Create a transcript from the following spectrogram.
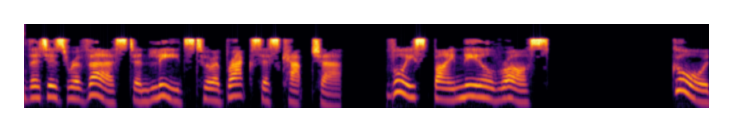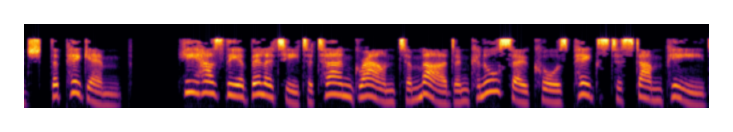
that is reversed and leads to Abraxas capture. Voiced by Neil Ross Gorge, the pig imp. He has the ability to turn ground to mud and can also cause pigs to stampede.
